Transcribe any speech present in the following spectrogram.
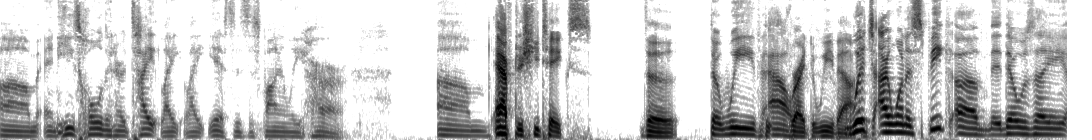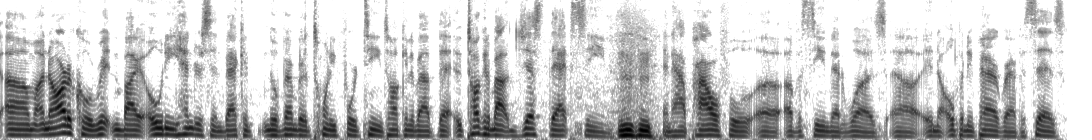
Um and he's holding her tight like like yes this is finally her. After she takes the the weave out. right, the weave out. which i want to speak of there was a um an article written by odie henderson back in november of 2014 talking about that talking about just that scene and how powerful uh, of a scene that was. Uh in the opening paragraph it says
